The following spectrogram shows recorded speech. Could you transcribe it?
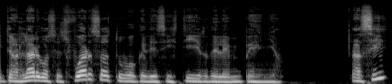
y tras largos esfuerzos tuvo que desistir del empeño. Así,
